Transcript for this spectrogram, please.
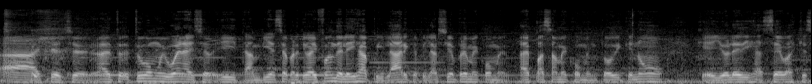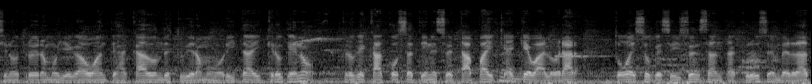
Ay, qué chévere. Ah, estu- Estuvo muy buena y, se- y también se practicó. Ahí fue donde le dije a Pilar, que Pilar siempre me comentó, la vez pasada me comentó y que no, que yo le dije a Sebas que si nosotros hubiéramos llegado antes acá donde estuviéramos ahorita y creo que no. Creo que cada cosa tiene su etapa y que hay que valorar todo eso que se hizo en Santa Cruz, en verdad.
